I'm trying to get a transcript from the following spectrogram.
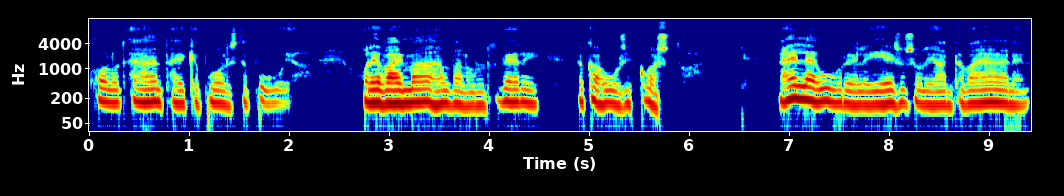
ollut ääntä eikä puolesta puhujaa. Oli vain maahan valunut veri, joka huusi kostoa. Näille uhreille Jeesus oli antava äänen.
